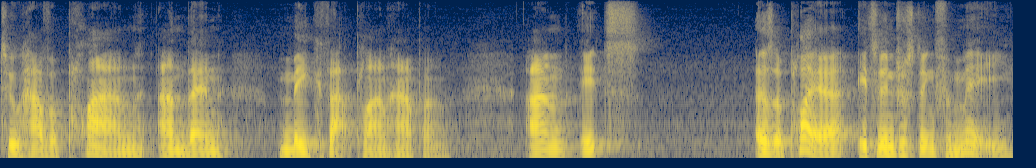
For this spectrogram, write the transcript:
to have a plan and then make that plan happen. And it's, as a player, it's interesting for me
